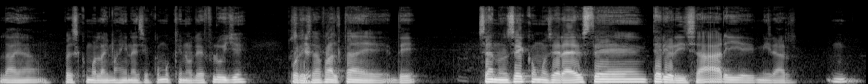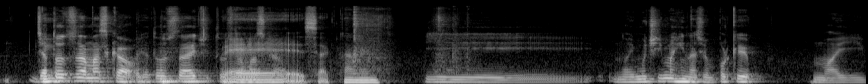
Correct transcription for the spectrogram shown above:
la- pues como la imaginación como que no le fluye por esa falta de, de- o sea, no sé, cómo será de usted interiorizar y mirar. mm, Ya Sí. todo está mascado, ya todo está hecho y todo está mascado. Exactamente. Y no hay mucha imaginación porque no hay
